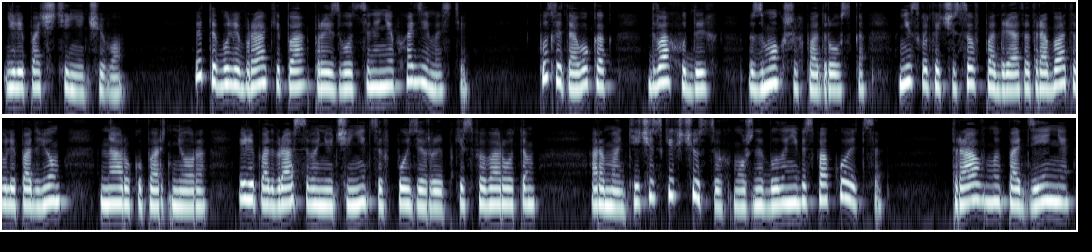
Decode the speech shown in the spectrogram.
или почти ничего. Это были браки по производственной необходимости. После того, как два худых, взмокших подростка несколько часов подряд отрабатывали подъем на руку партнера или подбрасывание ученицы в позе рыбки с поворотом, о романтических чувствах можно было не беспокоиться. Травмы, падения,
